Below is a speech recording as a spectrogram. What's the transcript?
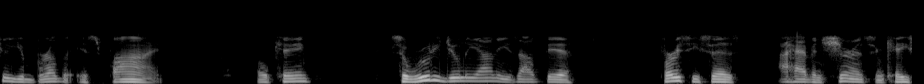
sure your brother is fine. Okay? So Rudy Giuliani is out there. First, he says, I have insurance in case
